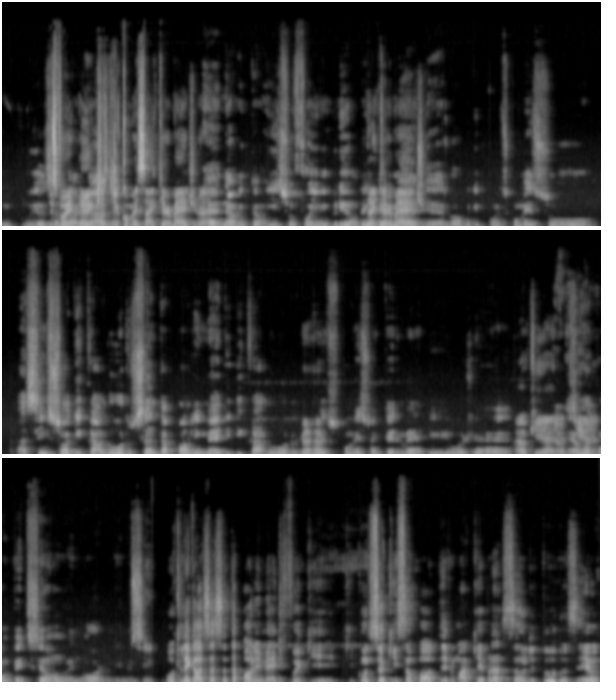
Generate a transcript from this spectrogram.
incluiu a Isso Santa foi antes Casa. de começar a intermédio, né? É, não, então, isso foi o embrião da, Da intermédia. intermédia. É, logo depois começou assim, só de calor, o Santa Paulimed de calor, depois começou a intermédio e hoje é, É o que é. É o é que uma é. competição enorme, né? Sim. Pô, que legal. Essa Santa Paulimed foi que, que aconteceu aqui em São Paulo, teve uma quebração de tudo, assim, ó.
